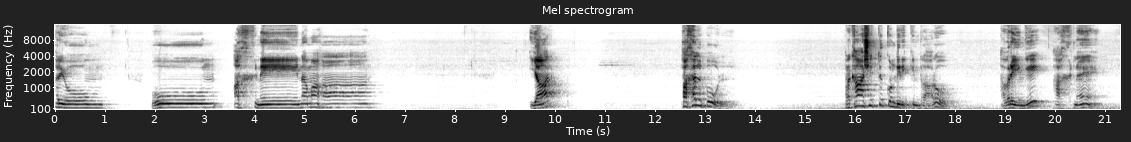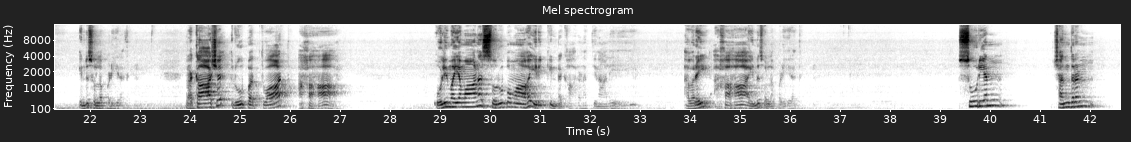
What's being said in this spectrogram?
हरि ओम ஓம் அஹ்னே நமஹ யார் பகல் போல் பிரகாசித்துக் கொண்டிருக்கின்றாரோ அவரை இங்கே அஹ்ன என்று சொல்லப்படுகிறது பிரகாஷ ரூபத்வாத் அஹஹா ஒளிமயமான சொரூபமாக இருக்கின்ற காரணத்தினாலே அவரை அஹஹா என்று சொல்லப்படுகிறது. சூரியன் சந்திரன்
